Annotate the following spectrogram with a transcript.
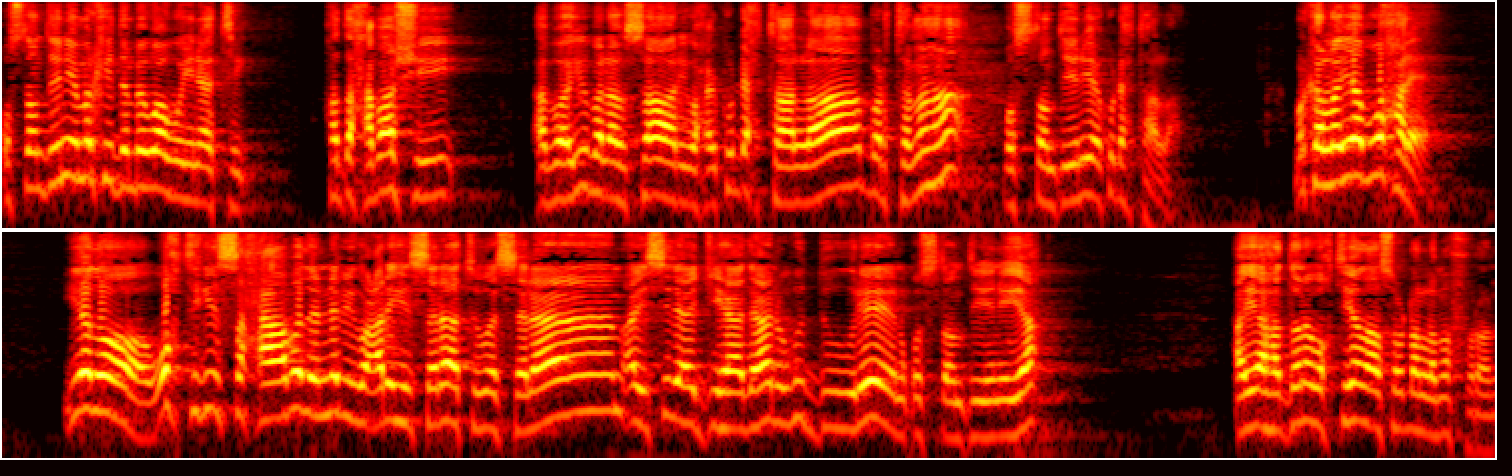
Qustantiiniya markii dambe waa weynaatay. Hadda xabaashii abu ayuub al ansaari waxay ku dhex taallaa bartamaha qustantiiniya ay ku dhex taallaa. Marka la yaab waxa leh iyadoo wakhtigii saxaabada nebigu calayhi salaatu wasalaam ay sidaa jihaad ahaan ugu duuleen qustantiiniya ayaa haddana wakhtiyadaasoo dhan lama furan.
